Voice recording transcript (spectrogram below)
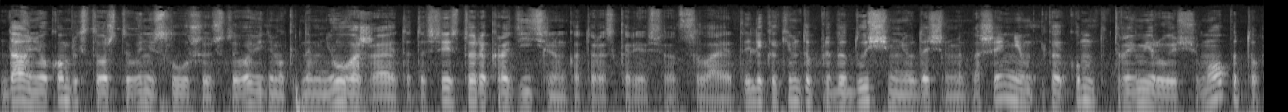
Да, у него комплекс того, что его не слушают, что его, видимо, к нам не уважают. Это все история к родителям, которая, скорее всего, отсылает. Или каким-то предыдущим неудачным отношениям и какому-то травмирующему опыту,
